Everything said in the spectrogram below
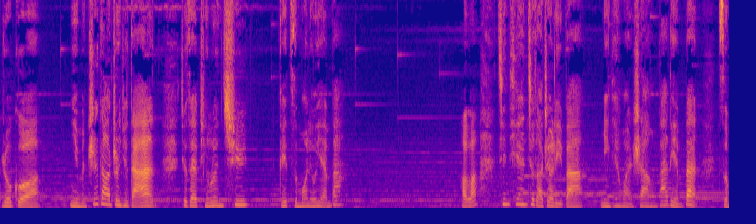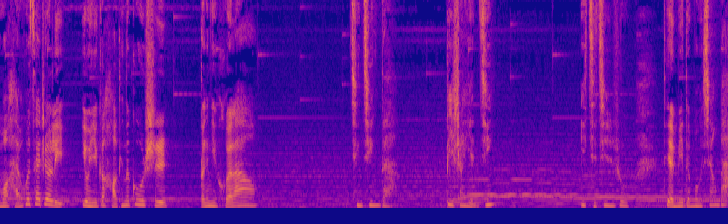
如果你们知道正确答案，就在评论区给子墨留言吧。好了，今天就到这里吧。明天晚上八点半，子墨还会在这里。用一个好听的故事等你回来哦。轻轻的闭上眼睛，一起进入甜蜜的梦乡吧。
